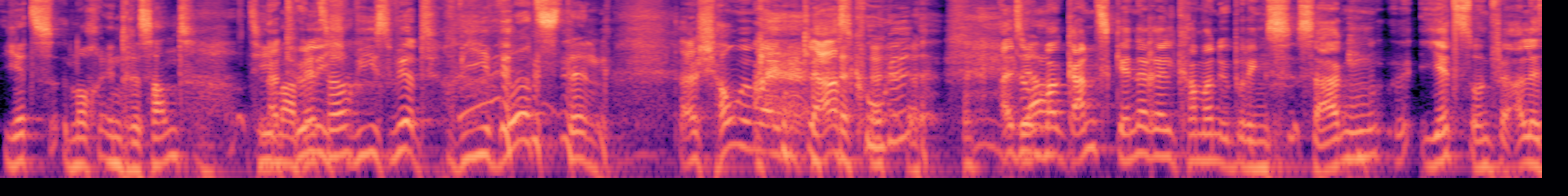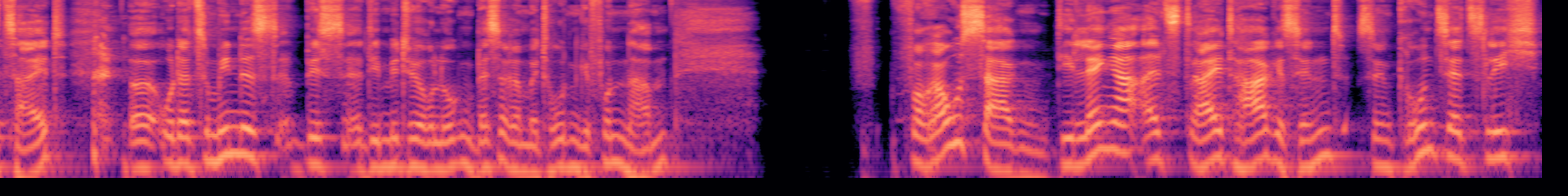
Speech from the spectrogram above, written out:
jetzt noch interessant? Thema Natürlich, Wetter. wie es wird. Wie wird's denn? da schauen wir mal in die Glaskugel. Also ja. mal ganz generell kann man übrigens sagen, jetzt und für alle Zeit, äh, oder zumindest bis die Meteorologen bessere Methoden gefunden haben, Voraussagen, die länger als drei Tage sind, sind grundsätzlich,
